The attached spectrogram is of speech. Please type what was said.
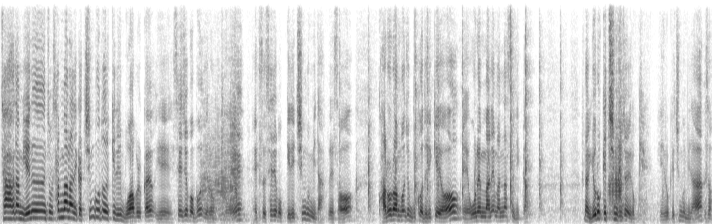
자, 그 다음 얘는 좀 산만하니까 친구들끼리 모아볼까요? 예, 세제곱은 이렇게 x 세제곱끼리 친구입니다. 그래서 괄호로 한번 좀 묶어드릴게요. 예, 오랜만에 만났으니까. 그 다음 요렇게 친구죠, 이렇게. 예, 이렇게 친구입니다. 그래서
